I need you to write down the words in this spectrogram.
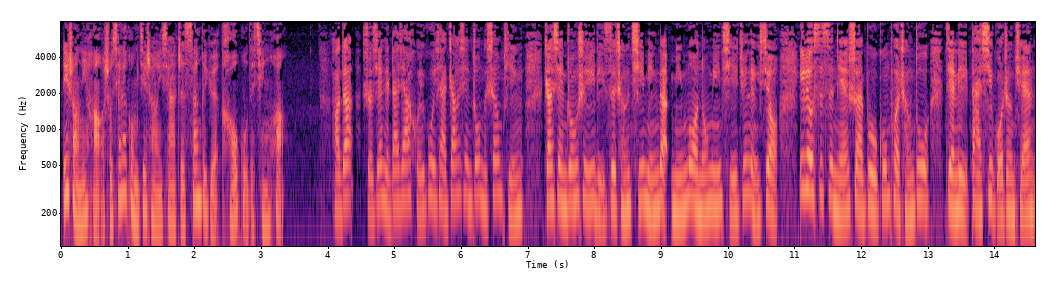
李爽你好，首先来给我们介绍一下这三个月考古的情况。好的，首先给大家回顾一下张献忠的生平。张献忠是与李自成齐名的明末农民起义军领袖。一六四四年率部攻破成都，建立大西国政权。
